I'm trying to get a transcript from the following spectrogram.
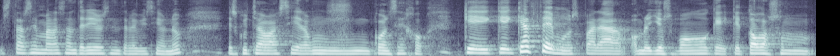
estas semanas anteriores en televisión, ¿no? Escuchaba así, era un consejo. ¿Qué, qué, qué hacemos para, hombre, yo supongo que, que todos son...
